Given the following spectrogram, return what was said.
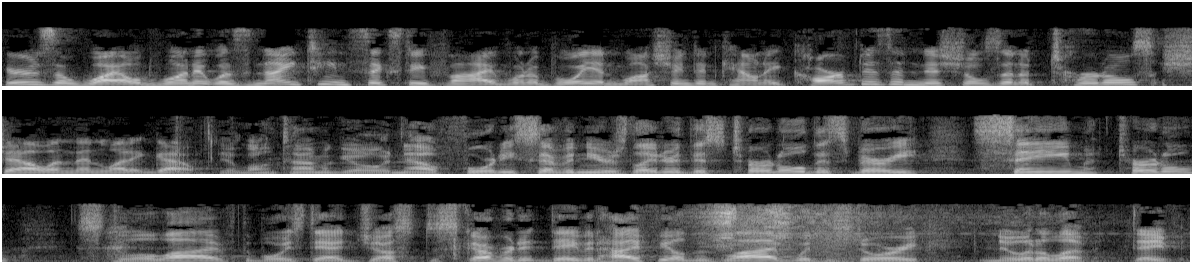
Here's a wild one. It was 1965 when a boy in Washington County carved his initials in a turtle's shell and then let it go. A long time ago. And now, 47 years later, this turtle, this very same turtle, is still alive. The boy's dad just discovered it. David Highfield is live with the story. New at 11. David.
